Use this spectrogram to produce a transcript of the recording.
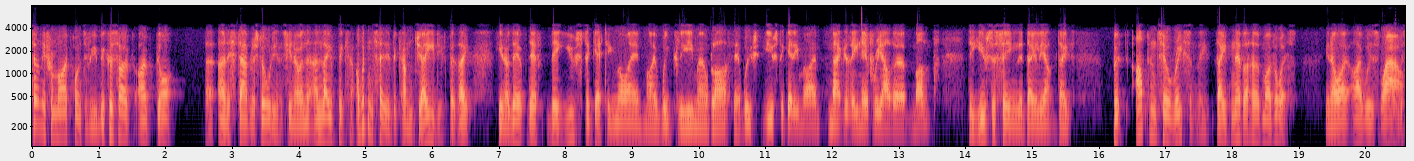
certainly from my point of view, because I've I've got an established audience, you know, and and they've become. I wouldn't say they've become jaded, but they, you know, they're they're they're used to getting my my weekly email blast. They're used to getting my magazine every other month. They're used to seeing the daily updates. But up until recently, they'd never heard my voice. You know, I, I was wow. I was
